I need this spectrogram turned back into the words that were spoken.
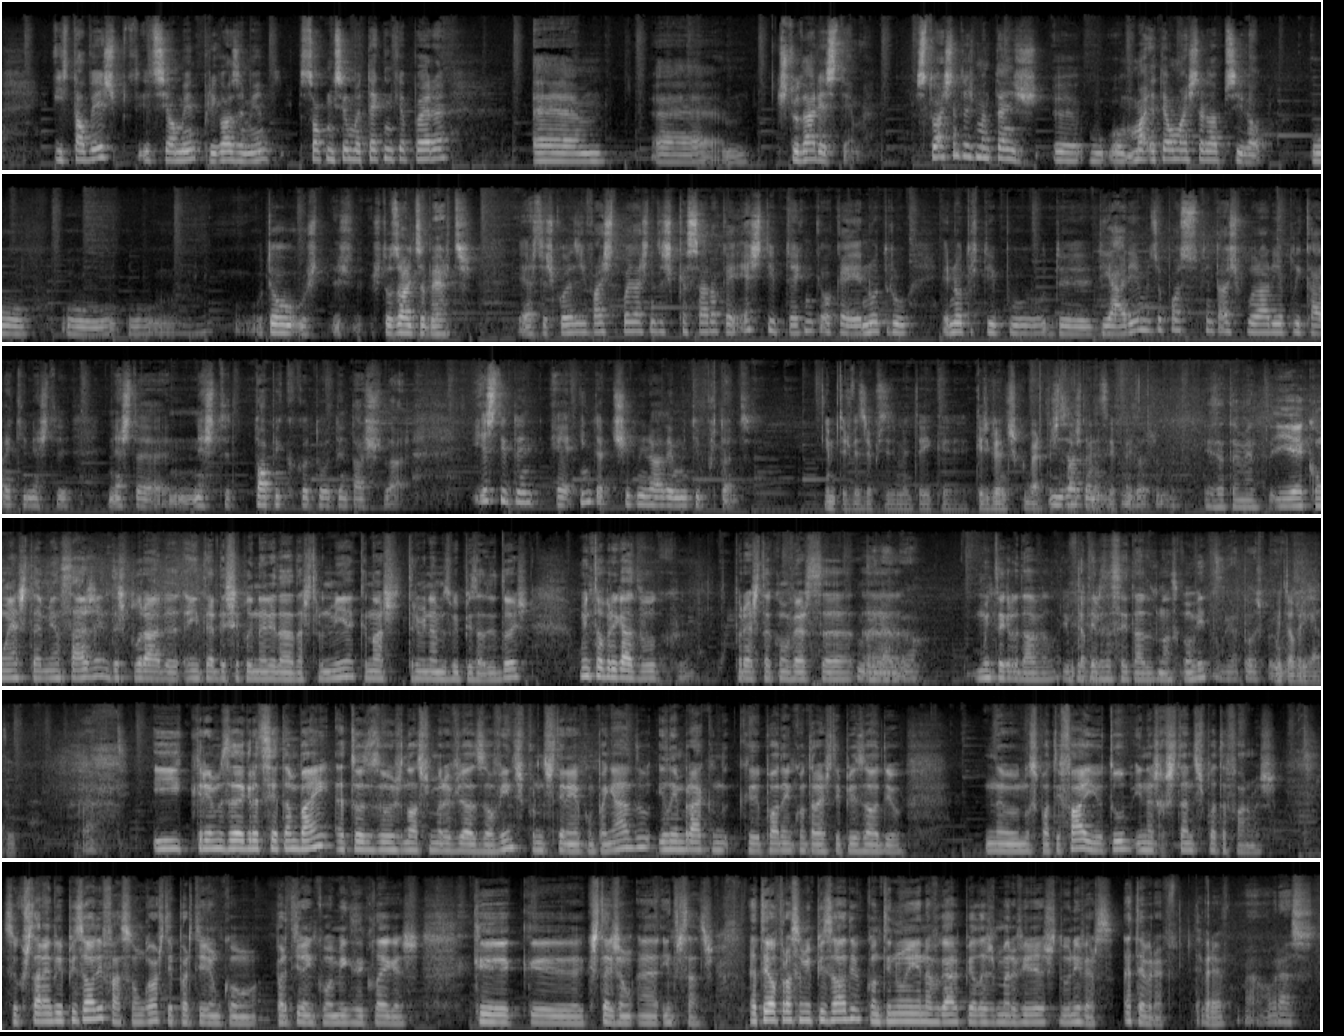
e talvez, potencialmente, perigosamente, só conhecer uma técnica para uh, uh, estudar esse tema. Se tu às tantas mantens uh, o, o, até o mais tardar possível o, o, o teu, os, os, teus olhos abertos a estas coisas, vais depois às tantas caçar, ok, este tipo de técnica, ok, é noutro, é noutro tipo de, de área, mas eu posso tentar explorar e aplicar aqui neste, nesta, neste tópico que eu estou a tentar estudar. Esse tipo de é, interdisciplinaridade é muito importante. E muitas vezes é precisamente aí que, que as grandes descobertas podem ser feitas. Exatamente. exatamente. E é com esta mensagem de explorar a interdisciplinaridade da astronomia que nós terminamos o episódio 2. Muito obrigado, Hugo, por esta conversa obrigado, uh, muito agradável e muito por teres aceitado o nosso convite. Obrigado muito obrigado, Hugo. E queremos agradecer também a todos os nossos maravilhosos ouvintes por nos terem acompanhado e lembrar que, que podem encontrar este episódio no, no, Spotify, YouTube e nas restantes plataformas. Se gostarem do episódio, façam um gosto e partilhem com, partilhem com amigos e colegas que, que, que estejam uh, interessados. Até ao próximo episódio, continuem a navegar pelas maravilhas do universo. Até breve. Até breve. Um abraço.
